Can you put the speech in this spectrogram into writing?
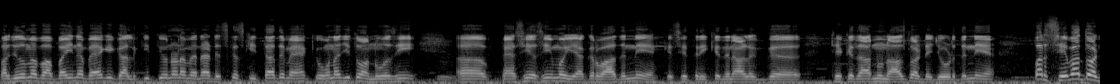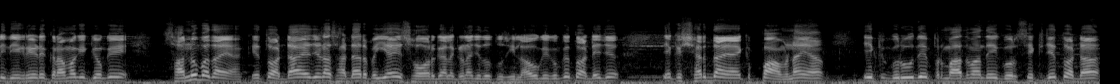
ਪਰ ਜਦੋਂ ਮੈਂ ਬਾਬਾ ਜੀ ਨਾਲ ਬਹਿ ਕੇ ਗੱਲ ਕੀਤੀ, ਉਹਨਾਂ ਨਾਲ ਮੇਰੇ ਨਾਲ ਡਿਸਕਸ ਕੀਤਾ ਤੇ ਮੈਂ ਕਿਉਂ ਨਾ ਜੀ ਤੁਹਾਨੂੰ ਅਸੀਂ ਪੈਸੇ ਅਸੀਂ ਮੁਹੱਈਆ ਕਰਵਾ ਦਿੰਨੇ ਆ। ਕਿਸੇ ਤਰੀਕੇ ਦੇ ਨਾਲ, ਗ- ਠੇਕੇਦਾਰ ਨੂੰ ਨਾਲ ਤੁਹਾਡੇ ਜੋੜ ਦਿੰਨੇ ਆ। ਪਰ ਸੇਵਾ ਤੁਹਾਡੀ ਦੇਖ ਰੇਖ ਕਰਾਵਾਂਗੇ ਕਿਉਂਕਿ ਸਾਨੂੰ ਪਤਾ ਆ ਕਿ ਤੁਹਾਡਾ ਇਹ ਜਿਹੜਾ ਸਾਡਾ ਰੁਪਈਆ, ਇਹ 100 ਰੁਪਇਆ ਲੱਗਣਾ ਜਦੋਂ ਤੁਸੀਂ ਲਾਓਗੇ। ਕਿਉਂਕਿ ਤੁਹਾਡੇ 'ਚ ਇੱਕ ਸ਼ਰਧਾ ਆ, ਇੱਕ ਭਾਵਨਾ ਆ, ਇੱਕ ਗੁਰੂ ਦੇ ਪ੍ਰਮਾਤਮਾ ਦੇ ਗੁਰਸਿੱਖ ਜੇ ਤੁਹਾਡਾ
